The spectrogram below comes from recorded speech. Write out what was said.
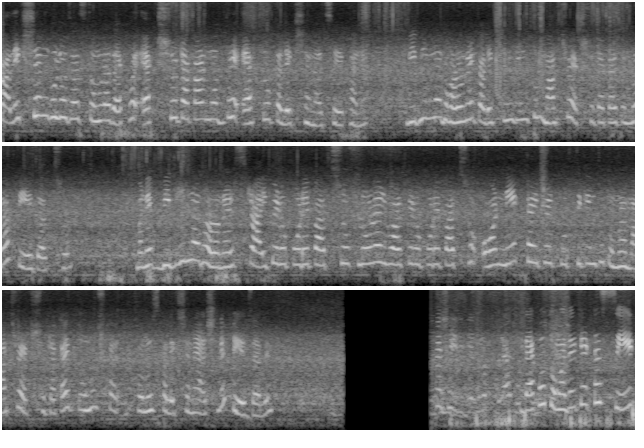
কালেকশানগুলো জাস্ট তোমরা দেখো, একশো টাকার মধ্যে এত কালেকশান আছে এখানে। বিভিন্ন ধরনের কালেকশন কিন্তু মাত্র একশো টাকায় তোমরা পেয়ে যাচ্ছ। মানে বিভিন্ন ধরনের স্ট্রাইপের ওপরে পাচ্ছ ফ্লোরাল ওয়ার্কের ওপরে পাচ্ছ অনেক টাইপের কুর্তি কিন্তু তোমরা মাত্র একশো টাকায় তনুষ তনুজ কালেকশনে আসলে পেয়ে যাবে। দেখো তোমাদেরকে একটা সেট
